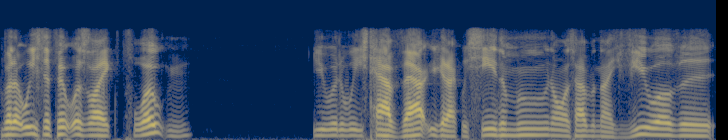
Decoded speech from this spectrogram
But at least if it was like floating, you would at least have that. You could actually see the moon, always have a nice view of it.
